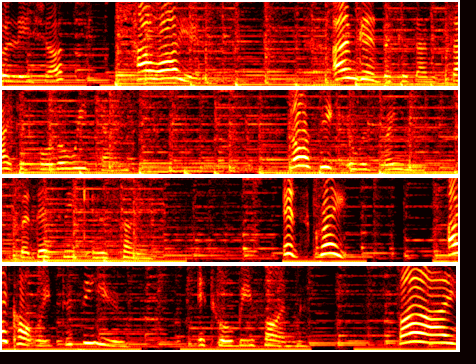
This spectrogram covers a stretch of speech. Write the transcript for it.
Alicia. How are you? I'm good because I'm excited for the weekend. Last week it was rainy, but this week it is sunny. It's great! I can't wait to see you. It will be fun. Bye!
